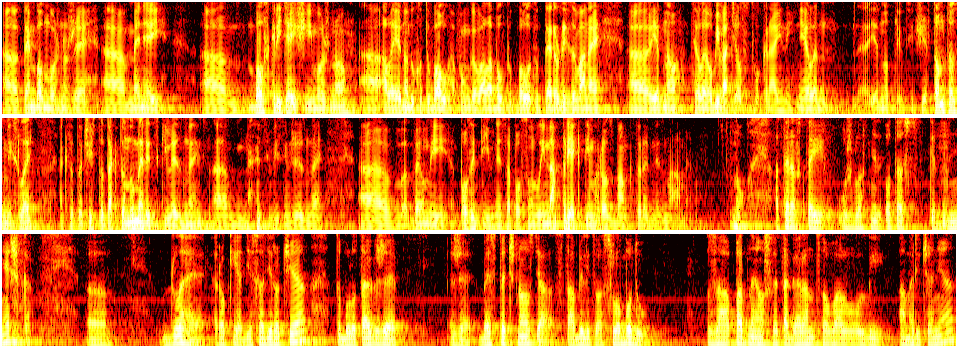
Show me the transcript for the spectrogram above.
Uh, ten bol možno, že uh, menej Ehm, bol skrytejší možno, ale jednoducho tu bol a fungoval a bol tu, bolo tu terorizované eh, jedno celé obyvateľstvo krajiny, nielen eh, jednotlivci. Čiže v tomto zmysle, ak sa to čisto takto numericky vezme, si myslím, že sme veľmi pozitívne sa posunuli napriek tým hrozbám, ktoré dnes máme. No a teraz k tej už vlastne otázke dneška. Eh, dlhé roky a desaťročia to bolo tak, že, že bezpečnosť a stabilitu a slobodu západného sveta garantovali Američania. E,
